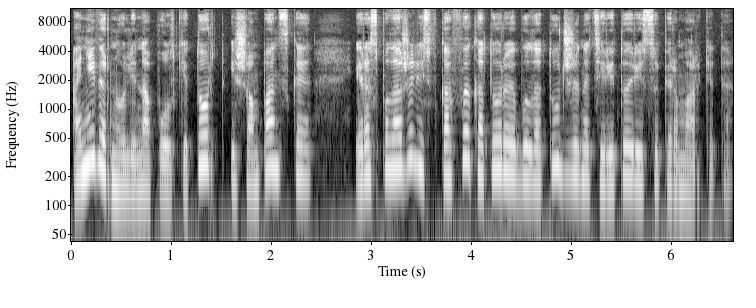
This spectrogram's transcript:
Они вернули на полке торт и шампанское и расположились в кафе, которое было тут же на территории супермаркета.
